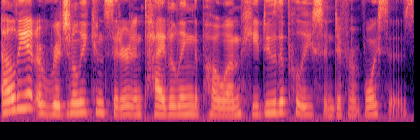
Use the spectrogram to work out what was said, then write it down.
Eliot originally considered entitling the poem He Do the Police in Different Voices.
